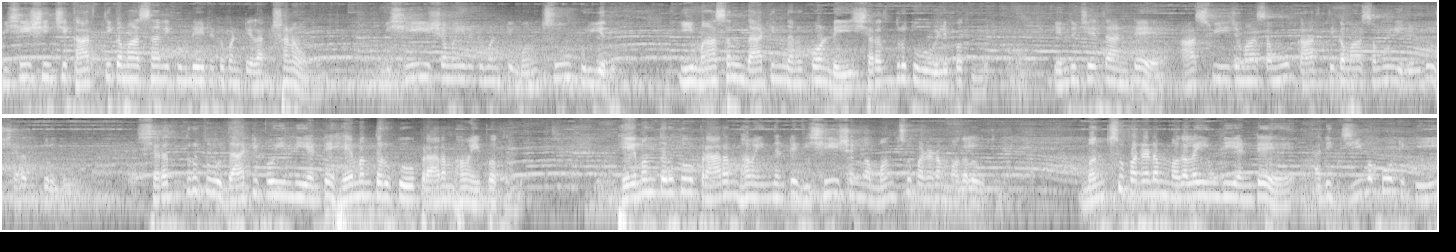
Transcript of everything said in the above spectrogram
విశేషించి కార్తీక మాసానికి ఉండేటటువంటి లక్షణం విశేషమైనటువంటి మంచు కురియదు. ఈ మాసం దాటిందనుకోండి శరదృతువు వెళ్ళిపోతుంది. ఎందుచేత అంటే ఆశ్వీజ మాసము కార్తీక మాసము ఈ రెండు శరదృతువు. శరదృతువు దాటిపోయింది అంటే హేమంత ఋతువు ప్రారంభమైపోతుంది. హేమంత ఋతువు ప్రారంభమైందంటే విశేషంగా మంచు పడడం మొదలవుతుంది. మంచు పడడం మొదలైంది అంటే అది జీవకోటికి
